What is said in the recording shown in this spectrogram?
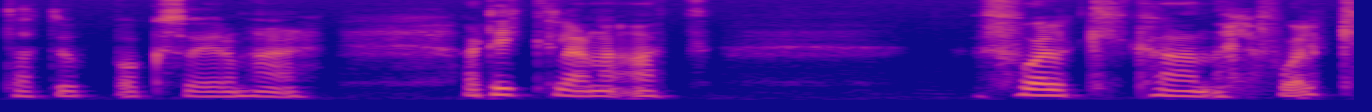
tagit upp också i de här artiklarna, att folk kan, folk,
